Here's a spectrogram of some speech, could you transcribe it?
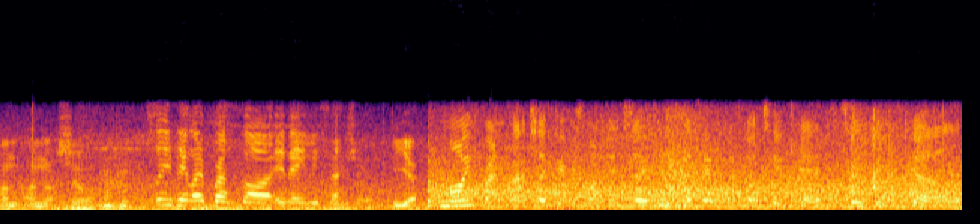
I'm I'm not sure. So you think like breasts are innately sexual? yeah. My friend actually who responded to, to him, he's got two kids, two girls,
